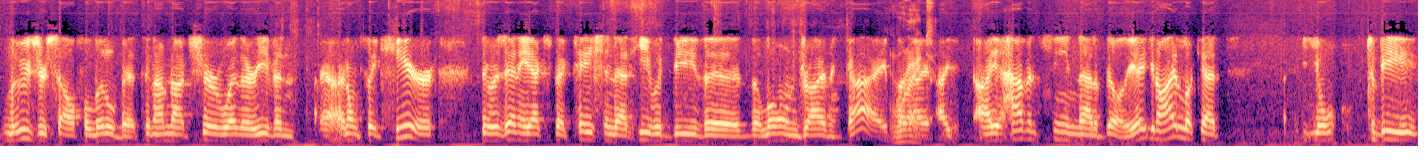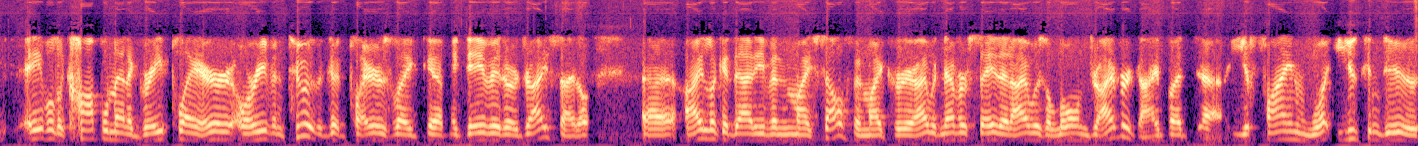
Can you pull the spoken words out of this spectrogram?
lose yourself a little bit. And I'm not sure whether even I don't think here there was any expectation that he would be the the lone driving guy. But right. I, I I haven't seen that ability. You know, I look at you to be able to complement a great player or even two of the good players like uh, McDavid or Draisaitl, uh, I look at that even myself in my career. I would never say that I was a lone driver guy, but uh, you find what you can do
